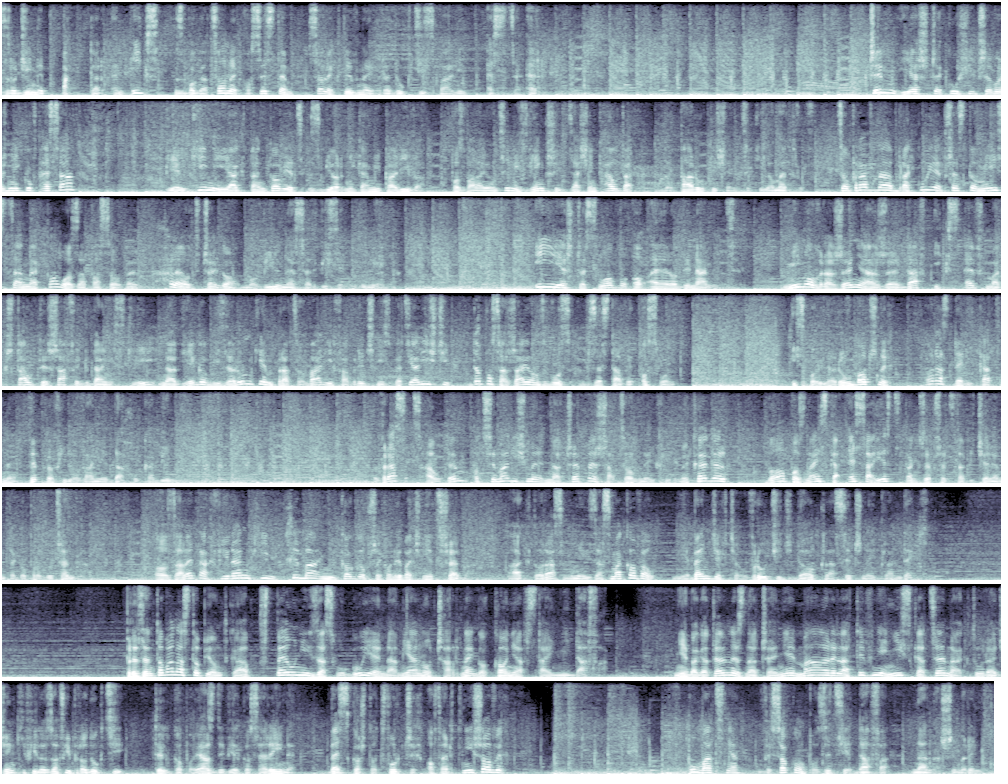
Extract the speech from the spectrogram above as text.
z rodziny Packard MX wzbogacony o system selektywnej redukcji spalin SCR. Czym jeszcze kusi przewoźników ESA? Wielkimi jak tankowiec zbiornikami paliwa, pozwalającymi zwiększyć zasięg auta do paru tysięcy kilometrów. Co prawda brakuje przez to miejsca na koło zapasowe, ale od czego mobilne serwisy ogumienia. I jeszcze słowo o aerodynamice. Mimo wrażenia, że DAF XF ma kształty szafy gdańskiej, nad jego wizerunkiem pracowali fabryczni specjaliści, doposażając wóz w zestawy osłon i spoilerów bocznych oraz delikatne wyprofilowanie dachu kabiny. Wraz z autem otrzymaliśmy naczepę szacownej firmy Kegel, bo poznańska ESA jest także przedstawicielem tego producenta. O zaletach firanki chyba nikogo przekonywać nie trzeba, a kto raz w niej zasmakował, nie będzie chciał wrócić do klasycznej plandeki. Prezentowana 105 w pełni zasługuje na miano czarnego konia w stajni Dafa. Niebagatelne znaczenie ma relatywnie niska cena, która dzięki filozofii produkcji tylko pojazdy wielkoseryjne, bez kosztotwórczych ofert niszowych, umacnia wysoką pozycję DAFA na naszym rynku.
